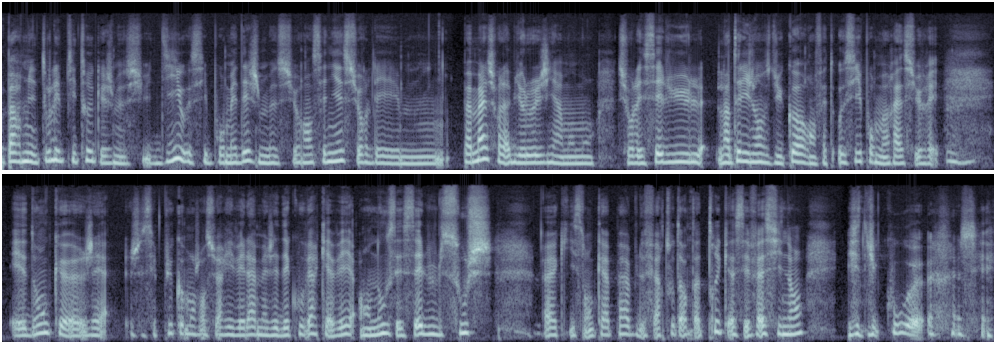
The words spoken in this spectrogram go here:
parmi tous les petits trucs que je me suis dit aussi pour m'aider, je me suis renseignée sur les, hum, pas mal sur la biologie à un moment, sur les cellules, l'intelligence du corps en fait, aussi pour me rassurer. Mhm. Et donc, euh, j'ai, je ne sais plus comment j'en suis arrivée là, mais j'ai découvert qu'il y avait en nous ces cellules souches euh, qui sont capables de faire tout un tas de trucs assez fascinants. Et du coup, j'ai,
